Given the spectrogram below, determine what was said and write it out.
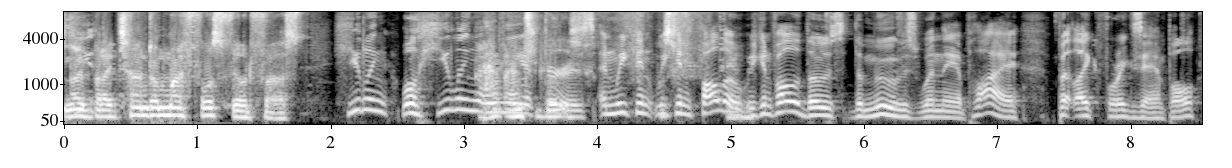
No, but I turned on my force field first. healing well healing I have only antidotes. occurs and we can we can follow we can follow those the moves when they apply but like for example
